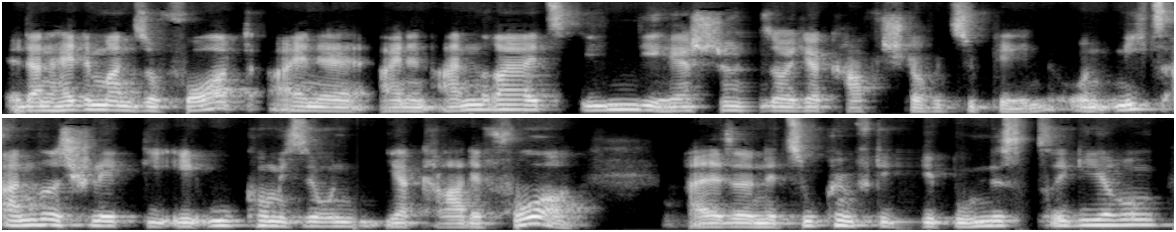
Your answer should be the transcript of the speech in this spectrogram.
dann hätte man sofort eine, einen Anreiz, in die Herstellung solcher Kraftstoffe zu gehen. Und nichts anderes schlägt die EU-Kommission ja gerade vor. Also eine zukünftige Bundesregierung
